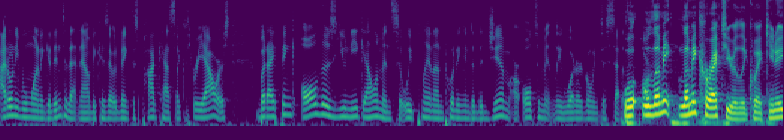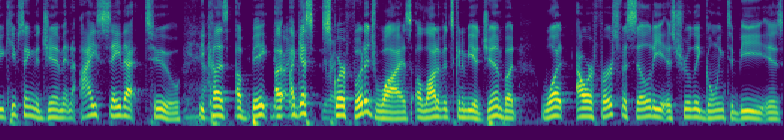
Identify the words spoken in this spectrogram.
I don't even want to get into that now because it would make this podcast like three hours. But I think all those unique elements that we plan on putting into the gym are ultimately what are going to set us well, apart. Well, let me let me correct you really quick. You know, you keep saying the gym, and I say that too yeah. because a big, right. I, guess, You're square right. footage wise, a lot of it's going to be a gym, but what our first facility is truly going to be is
